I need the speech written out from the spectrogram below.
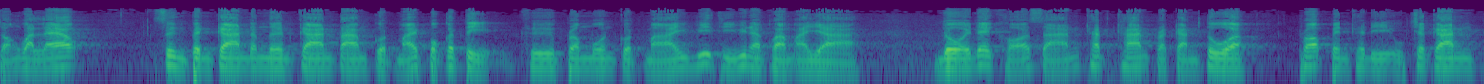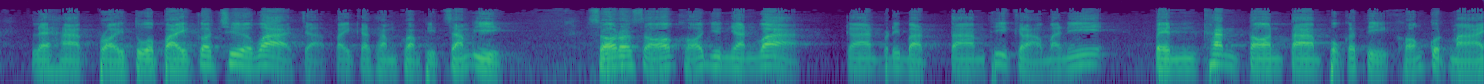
12 วันแล้ว ซึ่งเป็นการดำเนินการตามกฎหมายปกติ คือประมวลกฎหมายวิธีวินาความอาญา โดยได้ขอสารคัดค้านประกันตัว เพราะเป็นคดีอุกชะกัน และหากปล่อยตัวไปก็เชื่อว่าจะไปกระทำความผิดซ้ำอีก สรสขอยืนยันว่าการปฏิบัติตามที่กล่าวมานี้ เป็นขั้นตอนตามปกติของกฎหมาย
